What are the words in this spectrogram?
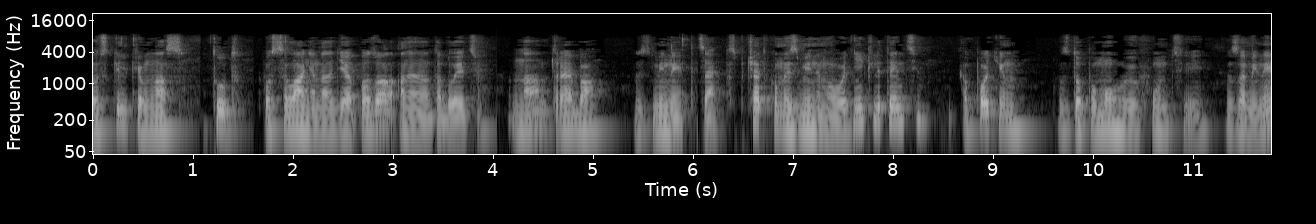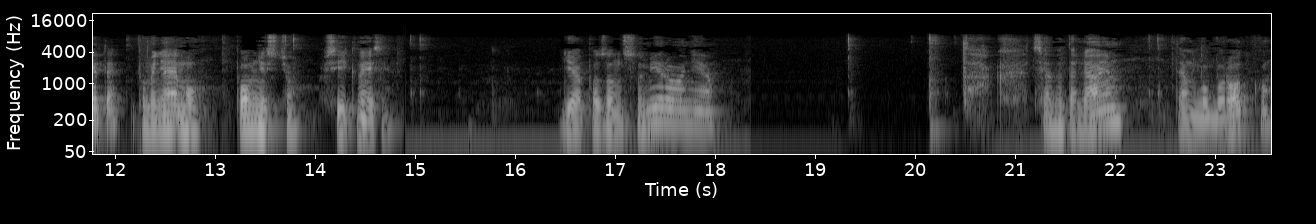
оскільки в нас тут посилання на діапазон, а не на таблицю, нам треба змінити це. Спочатку ми змінимо в одній клітинці, а потім з допомогою функції замінити поміняємо повністю всій книзі. Діапазон сумірування. Так, це видаляємо. Йдемо в оборотку.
